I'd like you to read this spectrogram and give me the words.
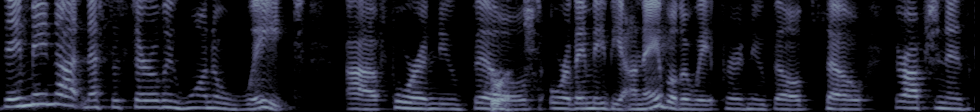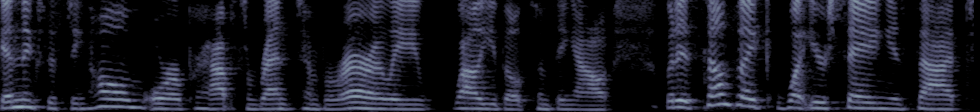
they may not necessarily want to wait uh, for a new build, Correct. or they may be unable to wait for a new build. So their option is get an existing home or perhaps rent temporarily while you build something out. But it sounds like what you're saying is that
